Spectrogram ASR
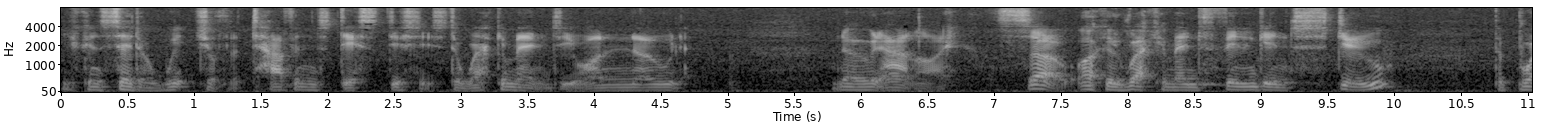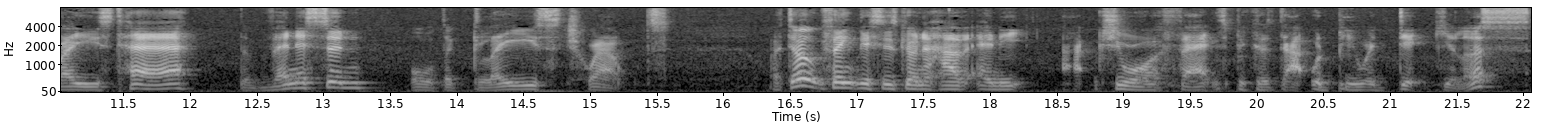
you consider which of the tavern's dis- dishes to recommend to your unknown known ally. So, I could recommend Finnegan stew, the braised hare, the venison, or the glazed trout. I don't think this is going to have any actual effect because that would be ridiculous.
